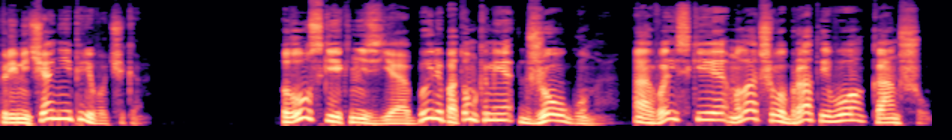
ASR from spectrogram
Примечание переводчика. Лузские князья были потомками Джоугуна, а вейские — младшего брата его Каншу.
